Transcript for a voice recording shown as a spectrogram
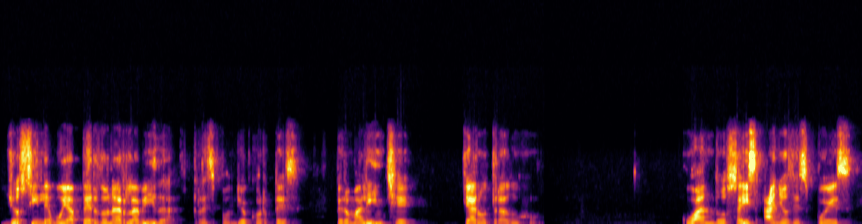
Yo sí le voy a perdonar la vida, respondió Cortés, pero Malinche ya no tradujo. Cuando seis años después,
